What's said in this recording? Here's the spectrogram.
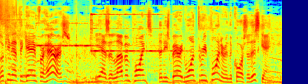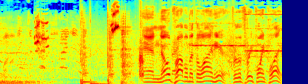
Looking at the game for Harris, he has 11 points, then he's buried one three-pointer in the course of this game. And no problem at the line here for the three-point play.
